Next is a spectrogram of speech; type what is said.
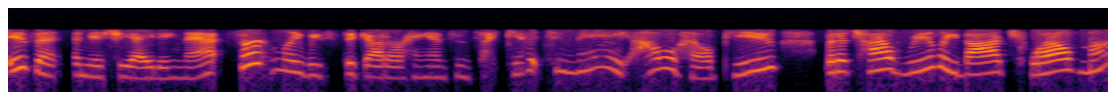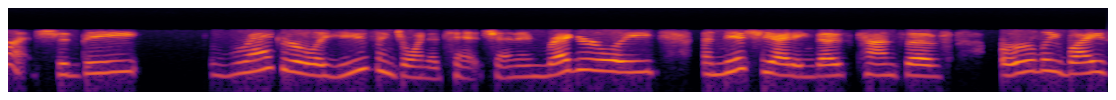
isn't initiating that, certainly we stick out our hands and say, Give it to me, I will help you. But a child really by 12 months should be regularly using joint attention and regularly initiating those kinds of early ways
